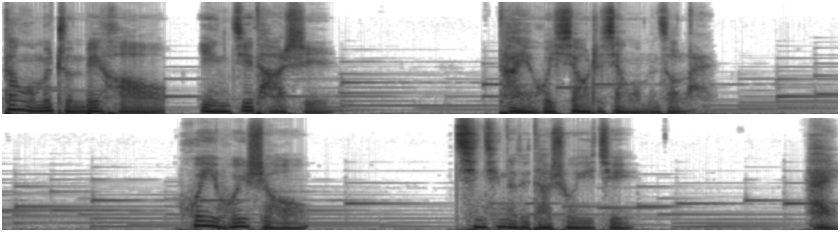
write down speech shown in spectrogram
当我们准备好迎接他时，他也会笑着向我们走来，挥一挥手，轻轻的对他说一句：“嗨，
